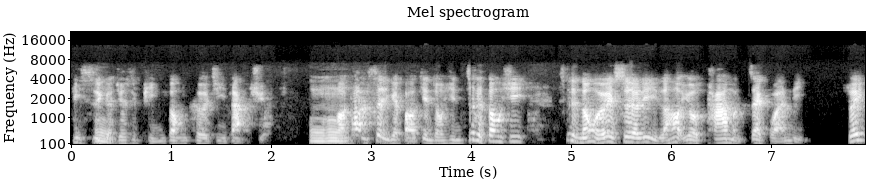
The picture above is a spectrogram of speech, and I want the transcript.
第四个就是屏东科技大学。嗯好，他们设一个保健中心，这个东西是农委会设立，然后由他们在管理。所以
